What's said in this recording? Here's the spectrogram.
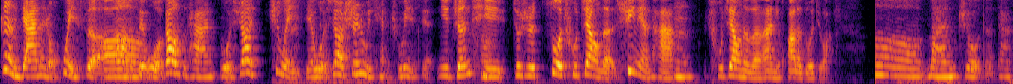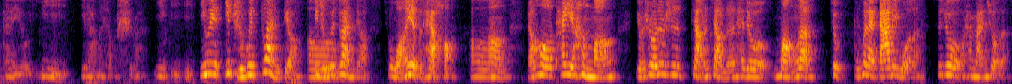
更加那种晦涩哦嗯所以我告诉他，我需要趣味一些，我需要深入浅出一些。你整体就是做出这样的训练他，嗯，出这样的文案，你花了多久啊？呃，蛮久的，大概有一一两个小时吧，一一一，因为一直会断掉，一直会哦断掉，就网也不太好。哦嗯，然后他也很忙，有时候就是讲着讲着他就忙了，就不会来搭理我了，所以就还蛮久的。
